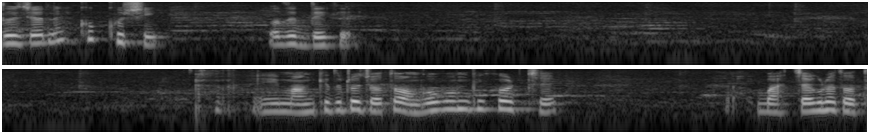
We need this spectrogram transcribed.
দুজনে খুব খুশি ওদের দেখে। এই মাংকি দুটো যত অঙ্গভঙ্গি করছে, বাচ্চাগুলো তত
